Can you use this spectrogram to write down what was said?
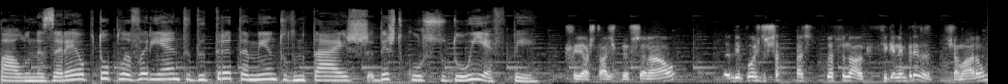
Paulo Nazaré optou pela variante de tratamento de metais deste curso do IFP. Fui ao estágio profissional. Depois do estágio profissional, que fiquei na empresa, chamaram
